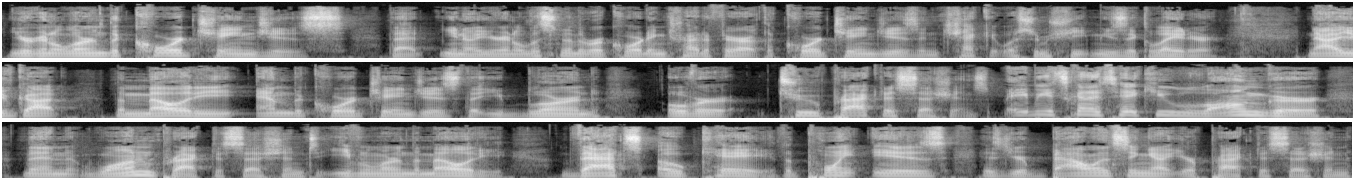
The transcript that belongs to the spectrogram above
you're going to learn the chord changes that, you know, you're going to listen to the recording, try to figure out the chord changes and check it with some sheet music later. Now you've got the melody and the chord changes that you learned over two practice sessions. Maybe it's going to take you longer than one practice session to even learn the melody. That's okay. The point is is you're balancing out your practice session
